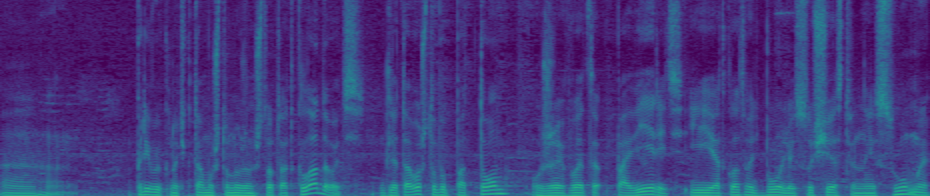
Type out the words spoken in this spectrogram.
э, привыкнуть к тому, что нужно что-то откладывать, для того, чтобы потом уже в это поверить и откладывать более существенные суммы,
